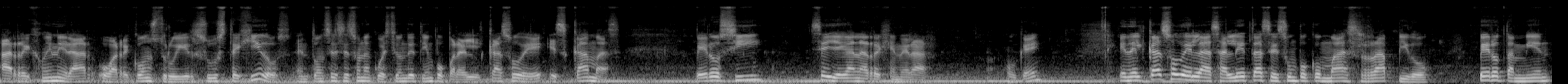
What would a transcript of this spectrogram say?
a regenerar o a reconstruir sus tejidos. Entonces es una cuestión de tiempo para el caso de escamas, pero sí se llegan a regenerar. ¿Ok? En el caso de las aletas es un poco más rápido, pero también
